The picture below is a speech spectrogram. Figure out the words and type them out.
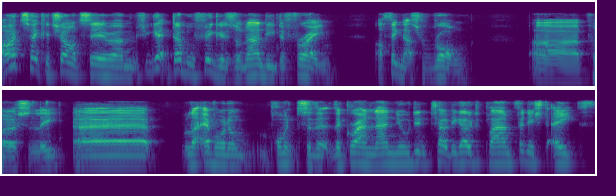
I'd take a chance here. Um, if you get double figures on Andy Dufresne, I think that's wrong, uh, personally. Uh, like everyone will point to the, the Grand Annual, didn't totally go to plan, finished eighth,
